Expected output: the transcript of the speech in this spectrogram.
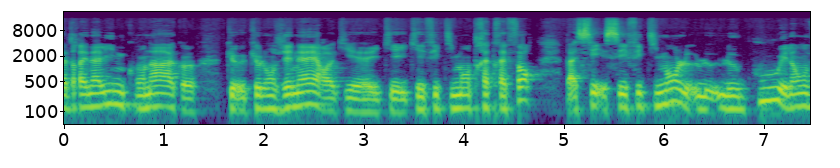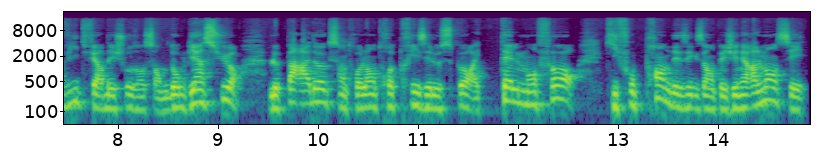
adrénaline qu'on a, que, l'on génère, qui est, effectivement très très forte, bah c'est effectivement le, goût et l'envie de faire des choses ensemble. Donc bien sûr, le paradoxe entre l'entreprise et le sport est tellement fort qu'il faut prendre des exemples. Et généralement, c'est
